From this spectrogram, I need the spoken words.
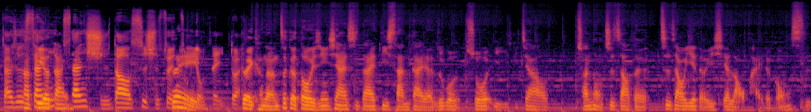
大概就是那第二代三十到四十岁左右这一段，对，可能这个都已经现在是在第三代了。如果说以比较传统制造的制造业的一些老牌的公司，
